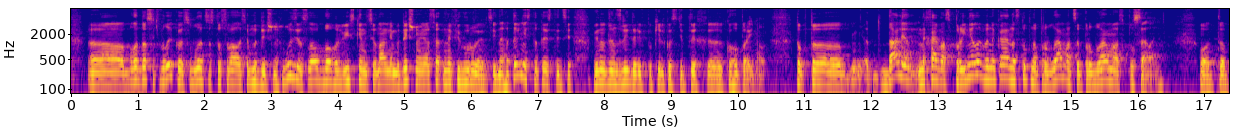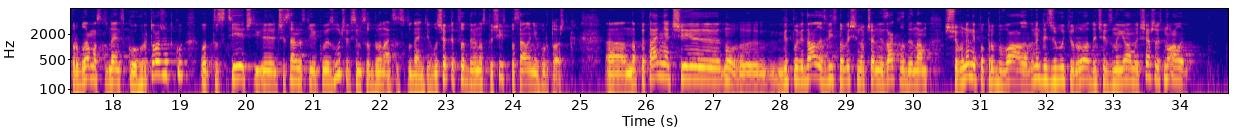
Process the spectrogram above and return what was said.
була досить великою, особливо це стосувалося медичних вузів. Слава Богу, Львівський національний медичний університет не фігурує в цій негативній статистиці. Він один з лідерів по кількості тих, е, кого прийняли. Тобто е, далі, нехай вас прийняли, виникає наступна проблема це проблема з поселенням. От проблема студентського гуртожитку. От з цієї е, чисельності, яку я озвучив, 712 студентів, лише 596 поселені в гуртожитках. Е, На питання, чи ну е, відповідали, звісно, вищі навчальні заклади нам, що вони не потребували, вони десь живуть у родичів, знайомих, ще щось. Ну але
